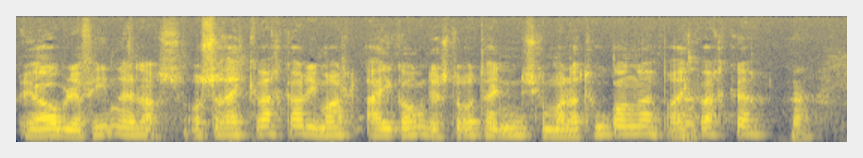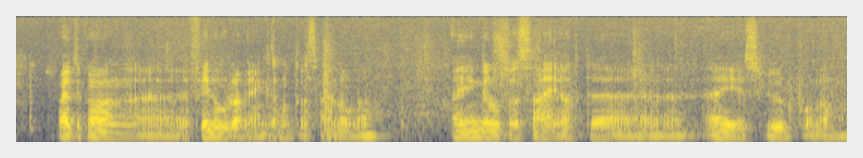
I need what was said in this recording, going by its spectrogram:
Ja, det blir fin ellers. Og så rekkverket har de malt én gang. Det står i tegningen de skal male to ganger på rekkverket. Ja. Vet du hva han, eh, Finn Olav går rundt og sier nå, da? Han går rundt og sier at uh, jeg er sur på ham.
